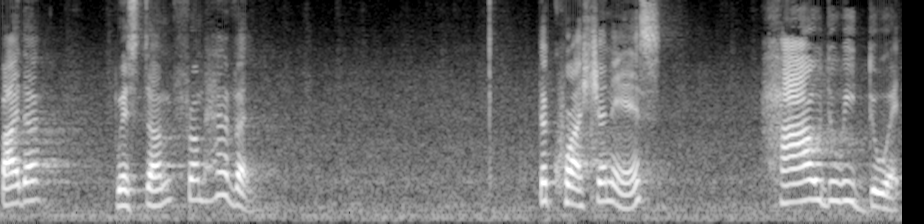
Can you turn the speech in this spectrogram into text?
by the wisdom from heaven. The question is how do we do it?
